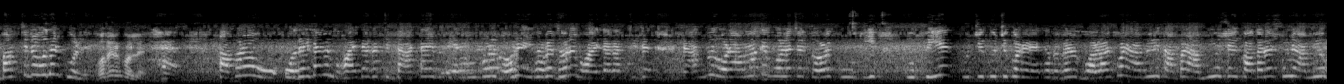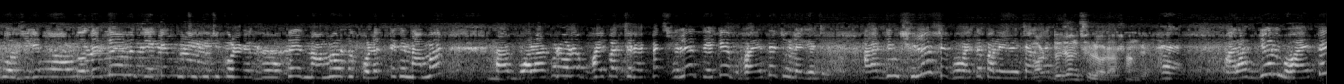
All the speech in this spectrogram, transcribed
বাচ্চাটা ওদের কোলে। ওদের কোলে? হ্যাঁ। তারপরে ওদেরকে আমি ভয় দেখাচ্ছি। দাটাই এরকম করে ধরে এইভাবে ধরে ভয় দেখাচ্ছি যে রাখবে ওরা আমাকে বলেছে তোরা কুপি কুপিয়ে কুচি কুচি করে রেখে দেবে। বলার পর আমি তারপর আমিও সেই কথাটা শুনে আমিও বলছি যে তোদেরকেও আমি কেটে কুচি কুচি করে রাখব ওকে নামা ওকে কোলের থেকে নামা। আর বলার পর ওরা ভয় পাচ্ছে না। একটা ছেলে দেখে ভয়েতে চলে গেছে। আর একজন ছিল সে ভয়েতে পালিয়ে গেছে। দুজন ছিল ওরা সঙ্গে? হ্যাঁ আর একজন ভয়তে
